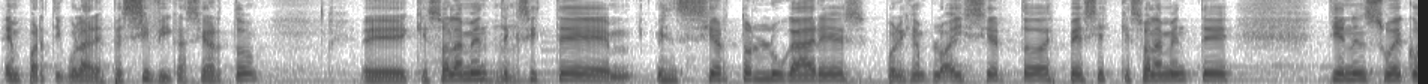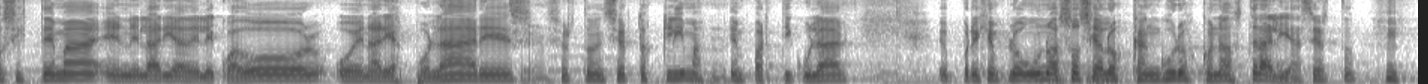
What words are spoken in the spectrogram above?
en particular, específica, ¿cierto? Eh, que solamente existe en ciertos lugares, por ejemplo, hay ciertas especies que solamente tienen su ecosistema en el área del Ecuador o en áreas polares, Sí. ¿cierto? En ciertos climas en particular. Eh, por ejemplo, uno asocia a los canguros con Australia, ¿cierto?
